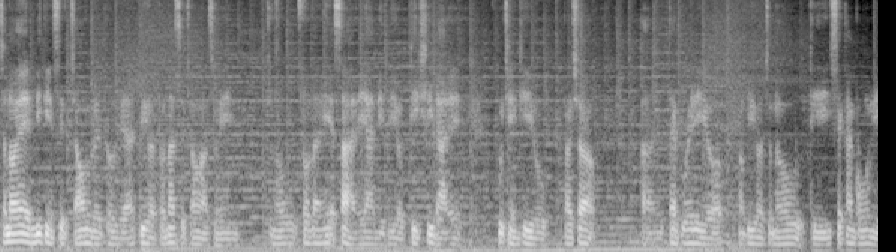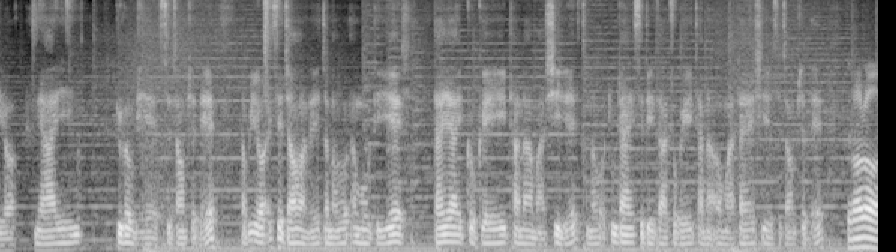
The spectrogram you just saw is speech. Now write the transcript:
ကျွန်တော်ရဲ့ meeting စစ်ကြောင်းလို့လည်းပြောကြတယ်ပြီးတော့ဒေါနာစစ်ကြောင်းဟာဆိုရင်ကျွန်တော်တို့ Jordan ရဲ့အစအရာနေပြီးတော့တည်ရှိလာတဲ့ခုချိန်ထိကိုတော့ရှောက်အဲတက်ပွဲတွေရောနောက်ပြီးတော့ကျွန်တော်တို့ဒီ second ကုန်းတွေရောအများကြီးပြုလုပ်နေတဲ့စစ်ကြောင်းဖြစ်တယ်နောက်ပြီးတော့အဲ့စစ်ကြောင်းကလည်းကျွန်တော်တို့ MOD ရဲ့တိုင်းရိုက်ကုတ်ကေဌာနမှာရှိတယ်ကျွန်တော်တို့အထူးတိုင်းစစ်ဒေသကုတ်ကေဌာနအောက်မှာတိုင်းရိုက်ရှိတဲ့စစ်ကြောင်းဖြစ်တယ်ကျွန်တော်တော့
